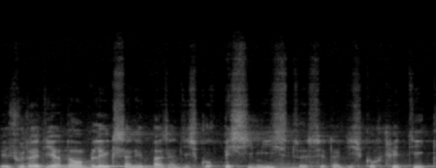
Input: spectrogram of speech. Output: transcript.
Et je voudrais dire d'emblée que ce n'est pas un discours pessimiste, c'est un discours critique,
